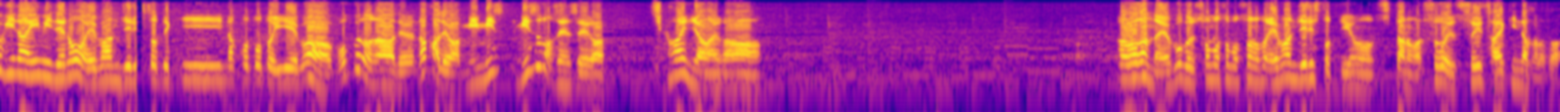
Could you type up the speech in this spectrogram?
義な意味でのエヴァンジェリスト的なことといえば、僕の中で中では水水野先生が近いんじゃないかな。あ、わかんないよ。僕、そもそもそのエヴァンジェリストっていうのを知ったのがすごいつい最近だからさ、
